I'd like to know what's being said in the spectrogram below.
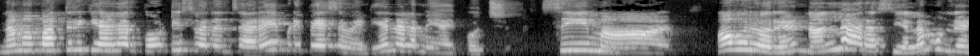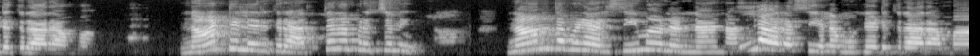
நம்ம பத்திரிகையாளர் கோட்டீஸ்வரன் சாரே இப்படி பேச வேண்டிய நிலைமையாய் போச்சு. சீமான் அவர் ஒரு நல்ல அரசியலை முன்னெடுக்கிறாராமா? நாட்டில் இருக்கிற அத்தனை பிரச்சனை நாம் தமிழர் சீமான் அண்ணன் நல்ல அரசியலை முன்னெடுக்கிறாராமா?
